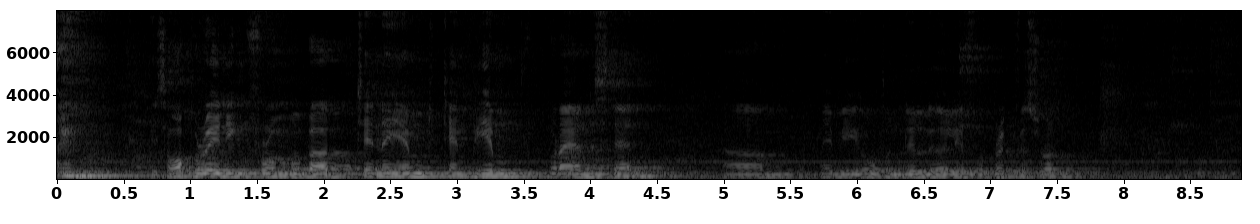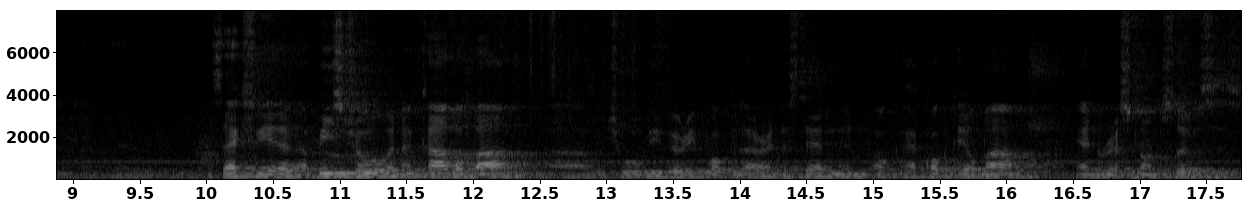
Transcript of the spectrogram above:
uh, it's operating from about 10 a.m. to 10 p.m. What I understand, um, maybe open a little earlier for breakfast, Ron. It's actually a, a bistro and a kava bar, uh, which will be very popular, I understand, and a cocktail bar and restaurant services.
